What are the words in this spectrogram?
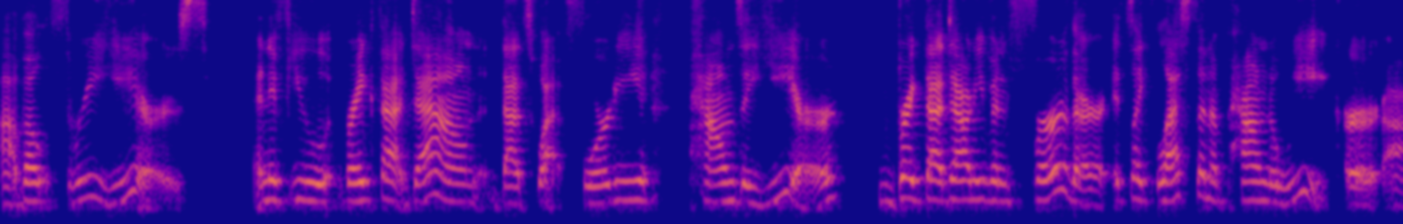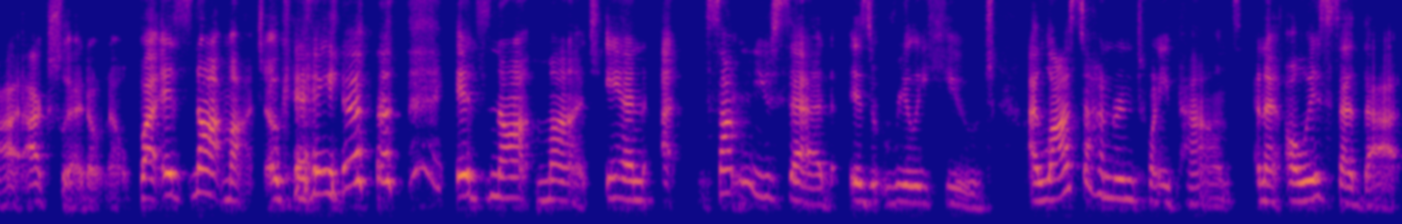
about three years. And if you break that down, that's what 40 pounds a year. Break that down even further, it's like less than a pound a week, or uh, actually, I don't know, but it's not much. Okay. it's not much. And uh, something you said is really huge. I lost 120 pounds, and I always said that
